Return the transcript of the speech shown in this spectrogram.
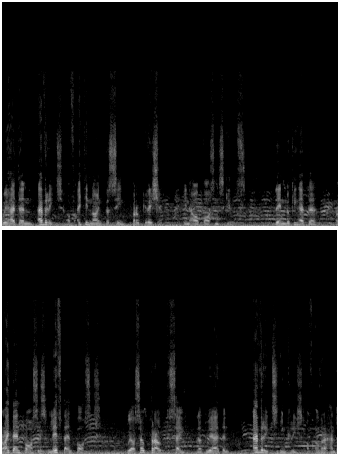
we had an average of 89% progression in our passing skills. Then looking at the right hand passes, left hand passes, we are so proud to say that we had an average increase of over 100%.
